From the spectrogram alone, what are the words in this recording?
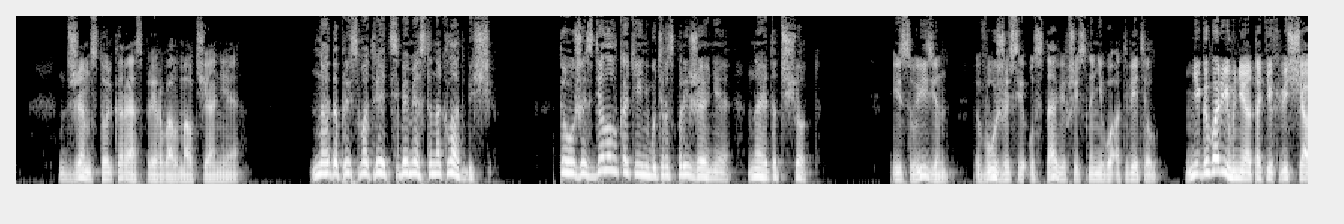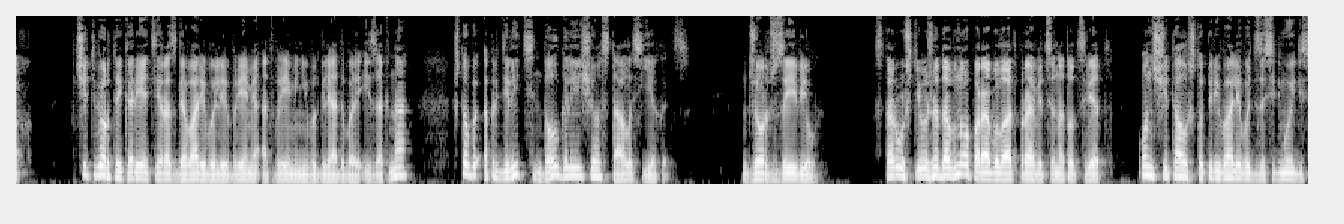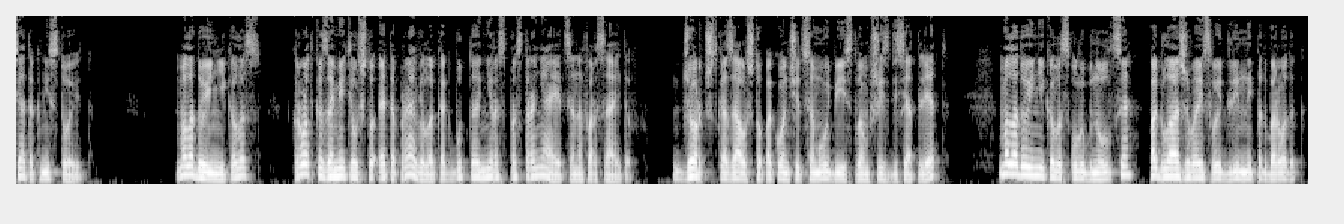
Джем столько раз прервал молчание. — Надо присмотреть себе место на кладбище. Ты уже сделал какие-нибудь распоряжения на этот счет? И Суизин, в ужасе уставившись на него, ответил. — Не говори мне о таких вещах! В четвертой карете разговаривали время от времени, выглядывая из окна, чтобы определить, долго ли еще осталось ехать. Джордж заявил, «Старушке уже давно пора было отправиться на тот свет». Он считал, что переваливать за седьмой десяток не стоит. Молодой Николас кротко заметил, что это правило как будто не распространяется на форсайтов. Джордж сказал, что покончит самоубийством в 60 лет, Молодой Николас улыбнулся, поглаживая свой длинный подбородок,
